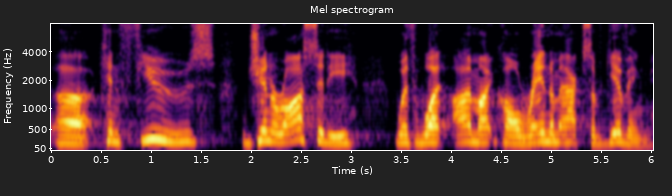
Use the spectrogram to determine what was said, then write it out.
uh, confuse generosity with what I might call random acts of giving.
